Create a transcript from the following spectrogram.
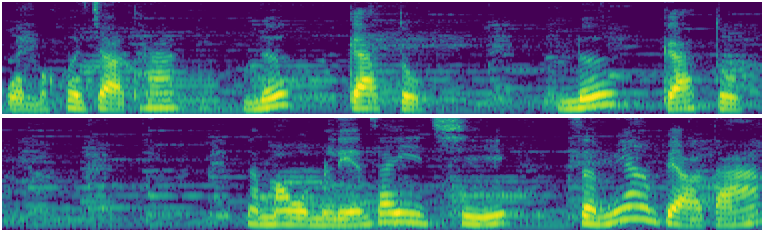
我们会叫它 le gâteau，le gâteau。那么我们连在一起，怎么样表达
